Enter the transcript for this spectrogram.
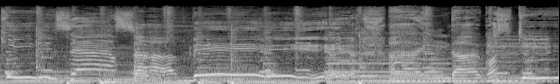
quiser saber, ainda gosto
